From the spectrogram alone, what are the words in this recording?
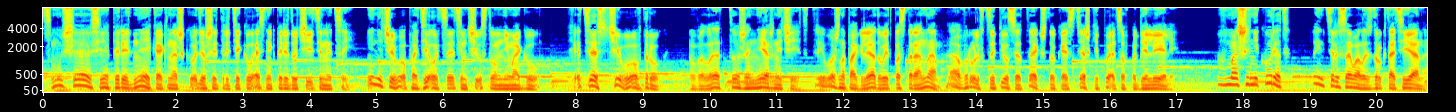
Смущаюсь я перед ней, как нашкодивший третьеклассник перед учительницей, и ничего поделать с этим чувством не могу. Хотя с чего вдруг? Влад тоже нервничает, тревожно поглядывает по сторонам, а в руль вцепился так, что костяшки пальцев побелели. «В машине курят?» – поинтересовалась вдруг Татьяна.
